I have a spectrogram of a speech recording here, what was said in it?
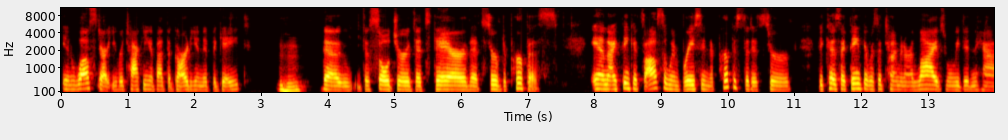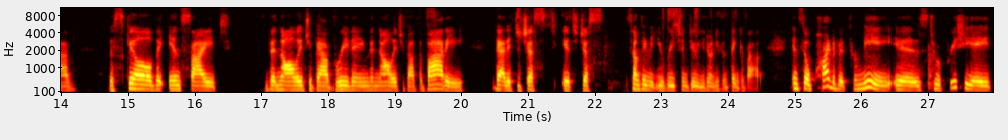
in WellStart you were talking about the guardian at the gate, mm-hmm. the the soldier that's there that served a purpose. And I think it's also embracing the purpose that it served because I think there was a time in our lives when we didn't have the skill, the insight, the knowledge about breathing, the knowledge about the body, that it's just it's just something that you reach and do you don't even think about. And so part of it for me is to appreciate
